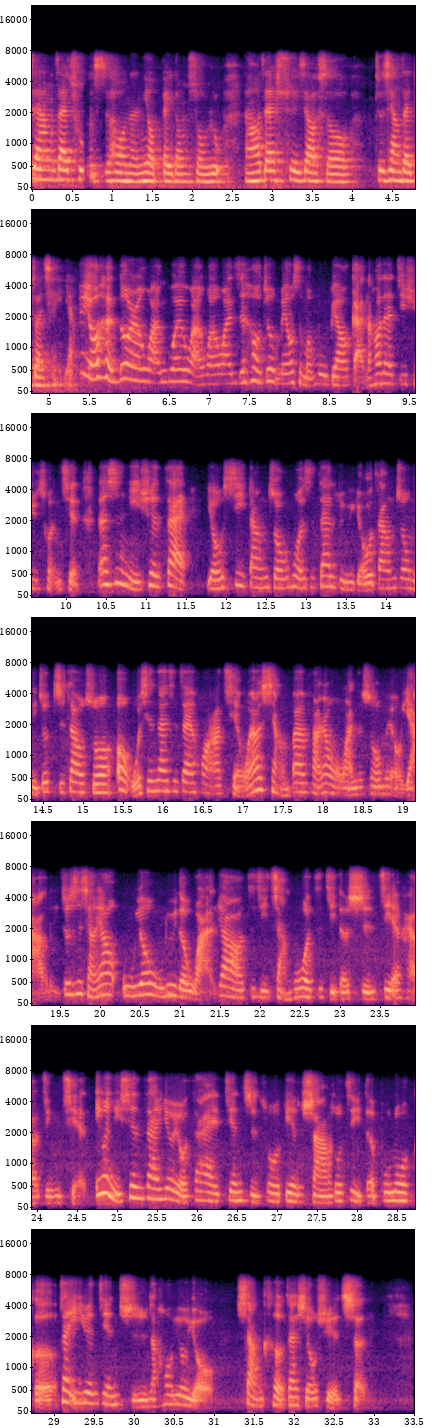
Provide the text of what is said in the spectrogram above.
这样在出的时候呢，你有被动收入，然后在睡觉的时候就像在赚钱一样。有很多人玩归玩，玩完之后就没有什么目标感，然后再继续存钱。但是你却在游戏当中或者是在旅游当中，你就知道说，哦，我现在是在花钱，我要想办法让我玩的时候没有压力，就是想要无忧无虑的玩，要自己掌握自己的时间还有金钱。因为你现在又有在兼职做电商，做自己的部落格，在医院兼职，然后又有上课在修学程，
